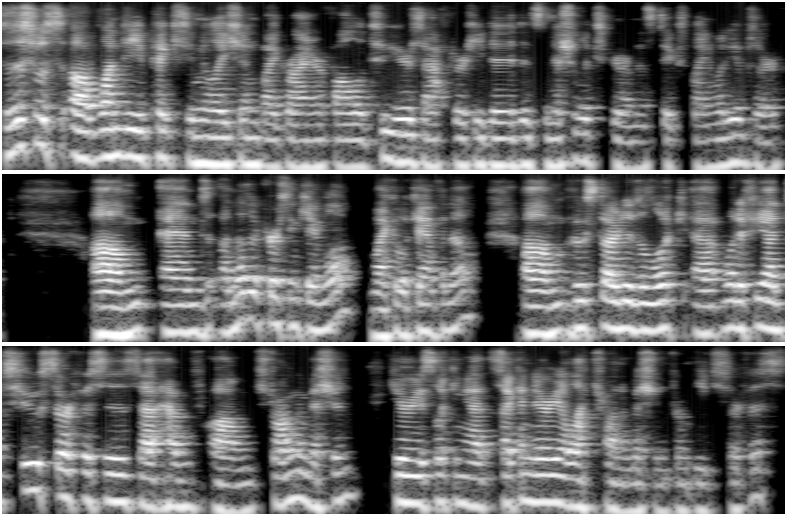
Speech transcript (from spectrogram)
So this was a 1D PIC simulation by Greiner followed two years after he did his initial experiments to explain what he observed. Um, and another person came along, Michael Campanell, um, who started to look at what if you had two surfaces that have um, strong emission. Here he's looking at secondary electron emission from each surface.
